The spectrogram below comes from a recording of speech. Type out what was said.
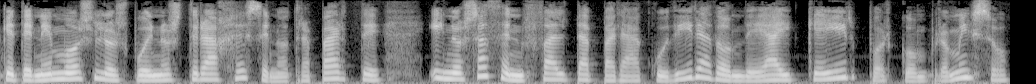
que tenemos los buenos trajes en otra parte y nos hacen falta para acudir a donde hay que ir por compromiso,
